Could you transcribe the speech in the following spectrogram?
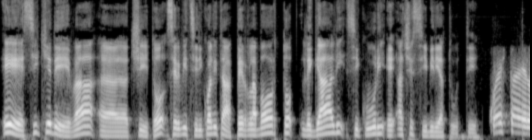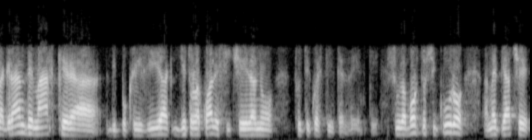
e si chiedeva, eh, cito, servizi di qualità per l'aborto legali, sicuri e accessibili a tutti. Questa è la grande maschera di ipocrisia dietro la quale si celano tutti questi interventi. Sull'aborto sicuro a me piace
